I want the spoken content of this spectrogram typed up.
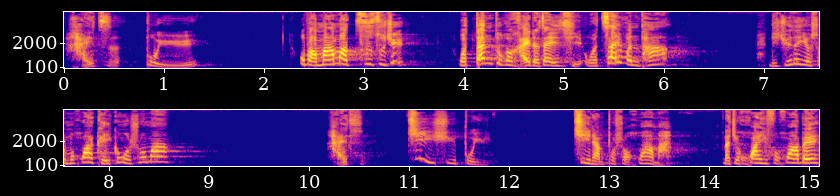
孩子不语。我把妈妈支出去，我单独和孩子在一起，我再问他：“你觉得有什么话可以跟我说吗？”孩子继续不语。既然不说话嘛，那就画一幅画呗。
